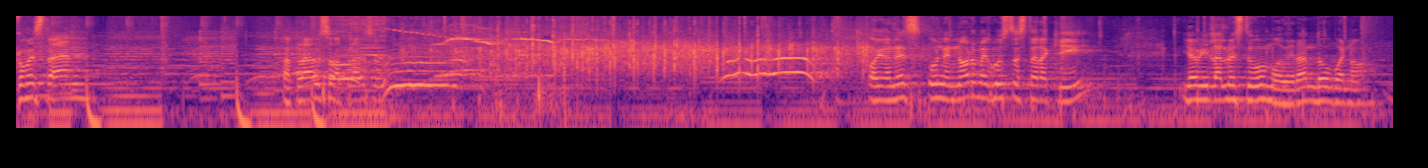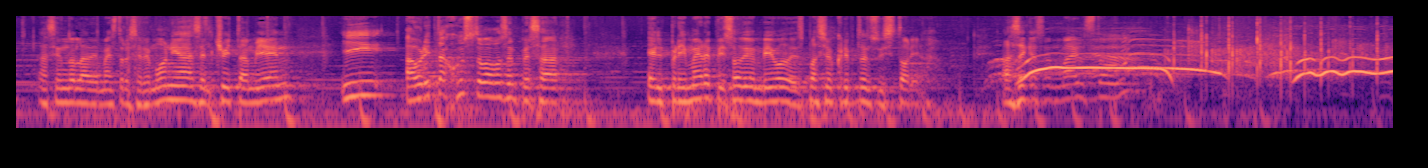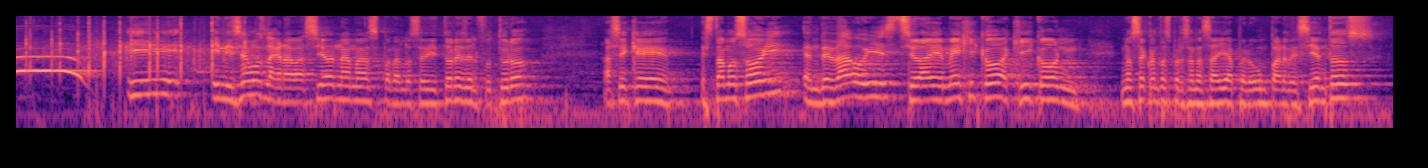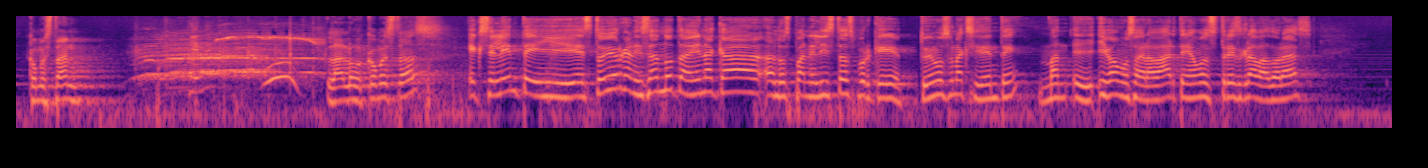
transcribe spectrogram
¿Cómo están? Aplauso, aplauso. Oigan, es un enorme gusto estar aquí. Ya vi Lalo estuvo moderando, bueno, haciendo la de maestro de ceremonias, el Chuy también. Y ahorita justo vamos a empezar el primer episodio en vivo de Espacio Cripto en su historia. Así que es un milestone. Y iniciamos la grabación nada más para los editores del futuro. Así que estamos hoy en The Daoist, Ciudad de México, aquí con no sé cuántas personas haya, pero un par de cientos. ¿Cómo están? Lalo, ¿cómo estás? Excelente, y estoy organizando también acá a los panelistas porque tuvimos un accidente, Man- eh, íbamos a grabar, teníamos tres grabadoras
